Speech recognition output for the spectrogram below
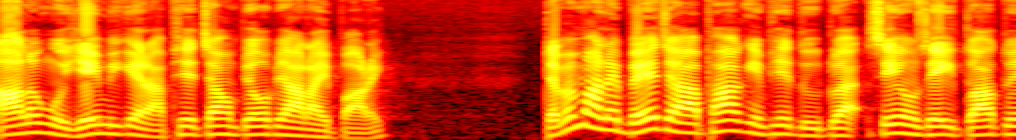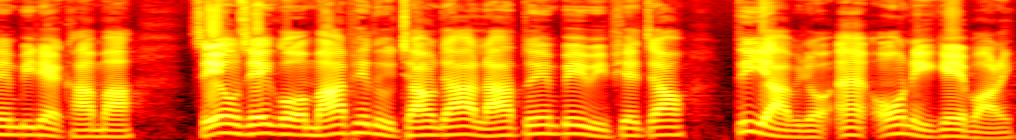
အားလုံးကိုရိပ်မိခဲ့တာဖြစ်ကြောင်းပြောပြလိုက်ပါတယ်။ဒါပေမဲ့လည်းဘဲကြာဖခင်ဖြစ်သူအတွက်ဈေးုံစိတ်သွားသွင်းပြီးတဲ့အခါမှာဈေးုံစိတ်ကိုအမားဖြစ်သူချောင်းကြားလာသွင်းပေးပြီးဖြစ်ကြောင်းသိရပြီးတော့အန်အောနေခဲ့ပါတယ်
